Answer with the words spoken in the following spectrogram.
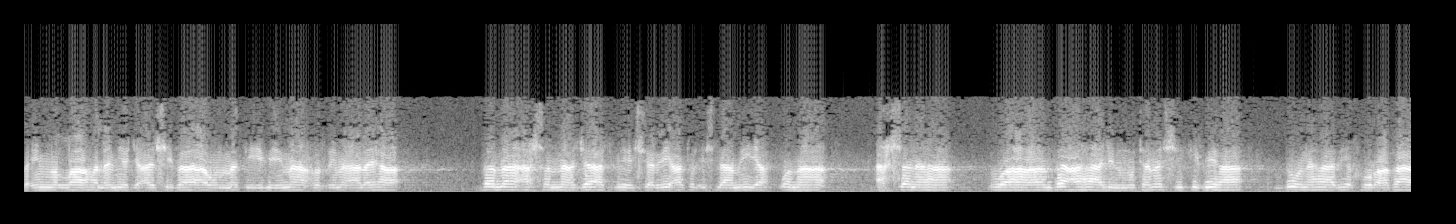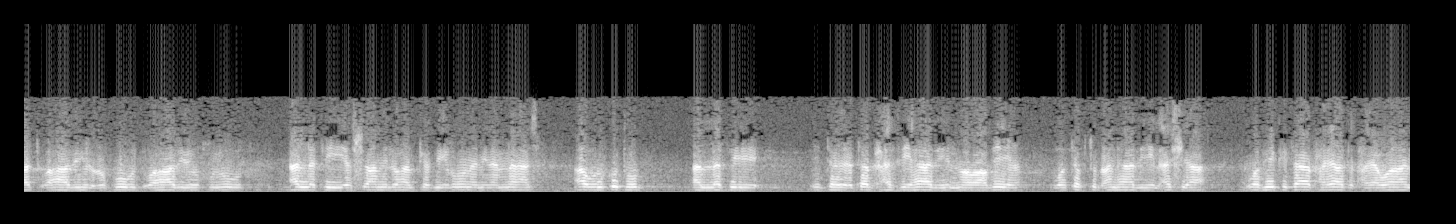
فإن الله لم يجعل شفاء أمتي فيما حرم عليها. فما أحسن ما جاءت به الشريعة الإسلامية وما أحسنها وأنفعها للمتمسك بها دون هذه الخرافات وهذه العقود وهذه الخيوط التي يستعملها الكثيرون من الناس أو الكتب التي تبحث في هذه المواضيع وتكتب عن هذه الأشياء. وفي كتاب حياة الحيوان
